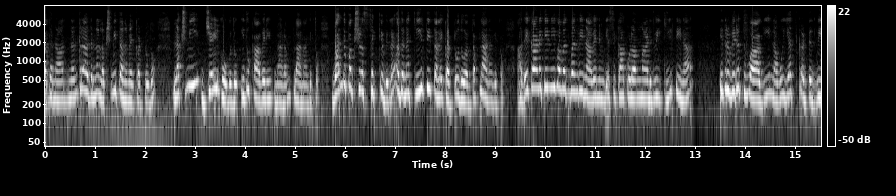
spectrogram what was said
ಅದನ್ನು ನಂತರ ಅದನ್ನು ಲಕ್ಷ್ಮಿ ತನ್ನ ಮೇಲೆ ಕಟ್ಟೋದು. ಲಕ್ಷ್ಮಿ ಜೈಲಿಗೆ ಹೋಗೋದು, ಇದು ಕಾವೇರಿ ಮೇಡಮ್ ಪ್ಲಾನ್ ಆಗಿತ್ತು. ಒಂದು ಪಕ್ಷ ಸಿಕ್ಕಿಬಿದ್ರೆ ಅದನ್ನು ಕೀರ್ತಿ ತಲೆ ಕಟ್ಟೋದು ಅಂತ ಪ್ಲಾನ್ ಆಗಿತ್ತು. ಅದೇ ಕಾರಣಕ್ಕೆ ನೀವು ಅವತ್ತು ಬಂದ್ವಿ, ನಾವೇ ನಿಮಗೆ ಸಿಕ್ಕಾಕೊಳ್ಳೋ ಮಾಡಿದ್ವಿ, ಕೀರ್ತಿನ ಇದ್ರ ವಿರುದ್ಧವಾಗಿ ನಾವು ಎತ್ ಕಟ್ಟಿದ್ವಿ,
